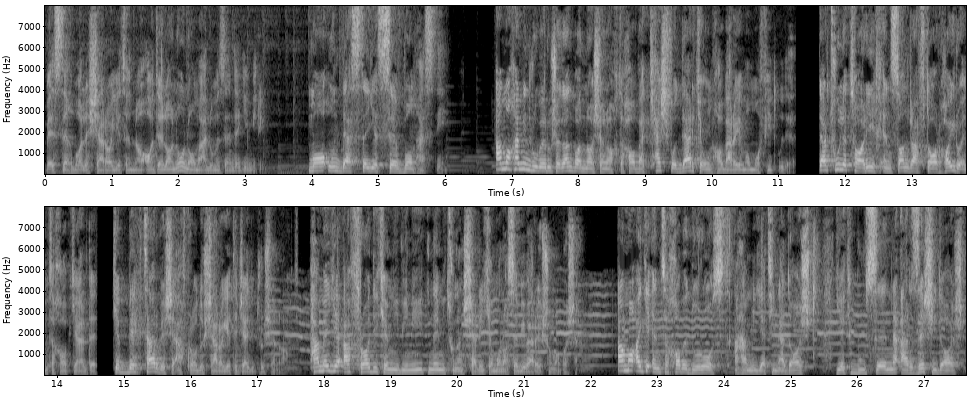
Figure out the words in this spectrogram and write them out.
به استقبال شرایط ناعادلانه و نامعلوم زندگی میریم. ما اون دسته سوم هستیم. اما همین روبرو شدن با ناشناخته ها و کشف و درک اونها برای ما مفید بوده. در طول تاریخ انسان رفتارهایی رو انتخاب کرده که بهتر بشه افراد و شرایط جدید رو شناخت. همه افرادی که می‌بینید نمی‌تونن شریک مناسبی برای شما باشن. اما اگه انتخاب درست اهمیتی نداشت یک بوسه نه ارزشی داشت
